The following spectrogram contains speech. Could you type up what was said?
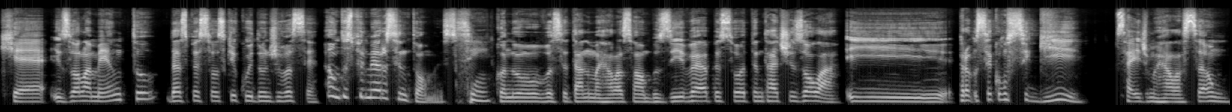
Que é isolamento das pessoas que cuidam de você. É um dos primeiros sintomas. Sim. Quando você tá numa relação abusiva, é a pessoa tentar te isolar. E para você conseguir sair de uma relação,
